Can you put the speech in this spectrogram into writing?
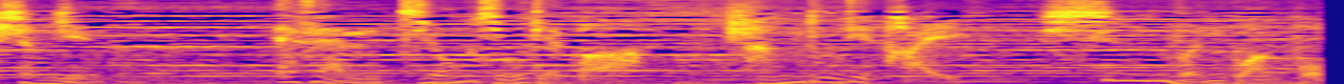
声音 FM 九九点八，成都电台新闻广播。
